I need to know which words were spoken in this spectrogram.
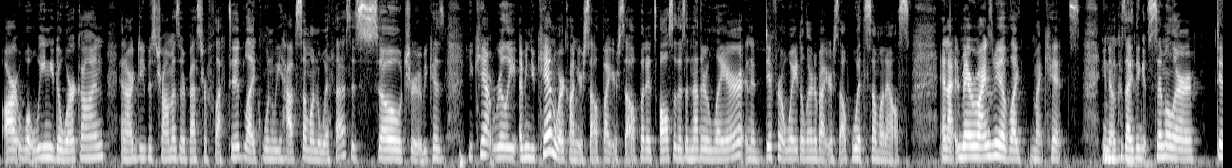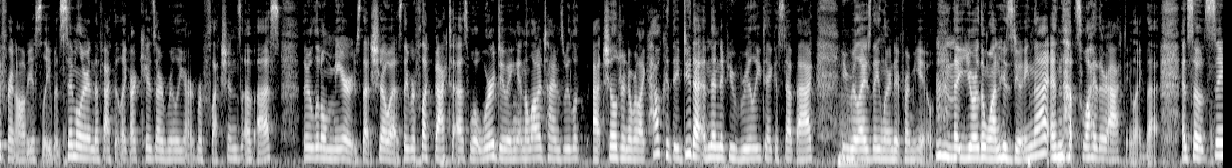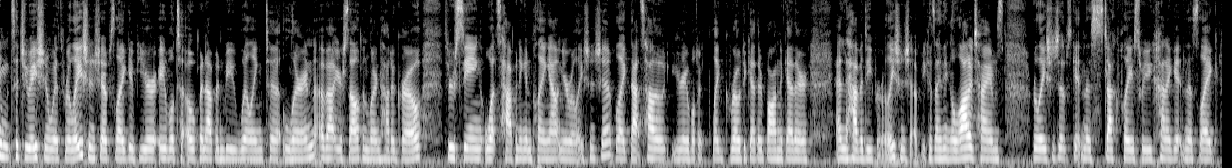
our what we need to work on and our deepest traumas are best reflected like when we have someone with us is so true because you can't really I mean you can work on yourself by yourself but it's also there's another layer and a different way to learn about yourself with someone else and I, it reminds me of like my kids you know because mm-hmm. I think it's similar different obviously but similar in the fact that like our kids are really our reflections of us they're little mirrors that show us they reflect back to us what we're doing and a lot of times we look at children and we're like how could they do that and then if you really take a step back mm-hmm. you realize they learned it from you mm-hmm. that you're the one who's doing that and that's why they're acting like that and so same situation with relationships like if you're able to open up and be willing to learn about yourself and learn how to grow through seeing what's happening and playing out in your relationship like that's how you're able to like grow together together, bond together, and have a deeper relationship. Because I think a lot of times relationships get in this stuck place where you kind of get in this like,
